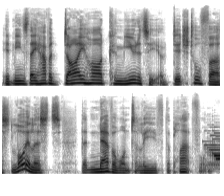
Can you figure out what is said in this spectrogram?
it means they have a die-hard community of digital first loyalists that never want to leave the platform.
